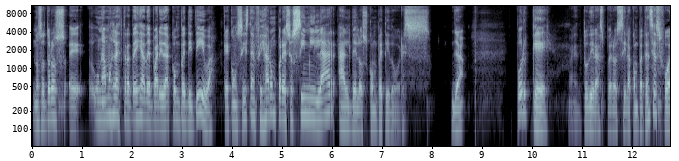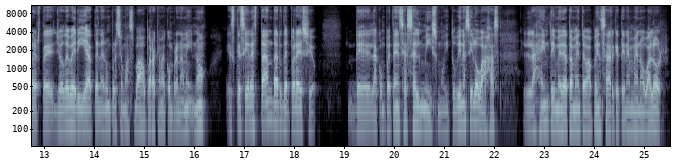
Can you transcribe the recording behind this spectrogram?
nosotros eh, unamos la estrategia de paridad competitiva, que consiste en fijar un precio similar al de los competidores. ¿Ya? ¿Por qué? Eh, tú dirás, pero si la competencia es fuerte, yo debería tener un precio más bajo para que me compren a mí. No, es que si el estándar de precio de la competencia es el mismo y tú vienes y lo bajas, la gente inmediatamente va a pensar que tienen menos valor.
